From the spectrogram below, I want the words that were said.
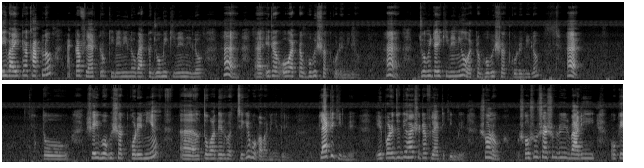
এই বাড়িটা থাকল, একটা ফ্ল্যাটও কিনে নিল বা একটা জমি কিনে নিল। হ্যাঁ এটা ও একটা ভবিষ্যৎ করে নিল। হ্যাঁ জমিটাই কিনে নিয়ে ও একটা ভবিষ্যৎ করে নিল। হ্যাঁ তো সেই ভবিষ্যৎ করে নিয়ে তোমাদের হচ্ছে গিয়ে বোকা বানিয়ে দিল। ফ্ল্যাটই কিনবে। এরপরে যদি হয় সেটা ফ্ল্যাটই কিনবে। শোনো, শ্বশুর শাশুড়ির বাড়ি ওকে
